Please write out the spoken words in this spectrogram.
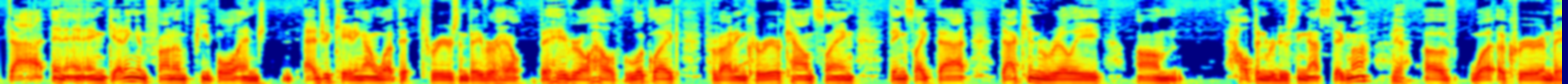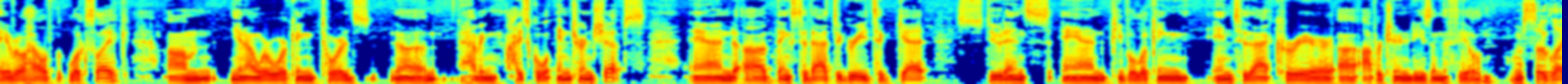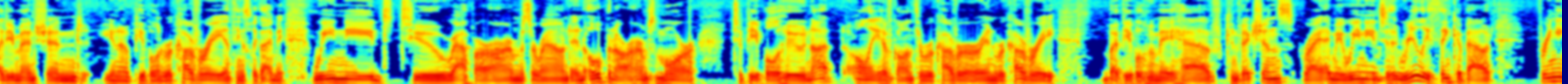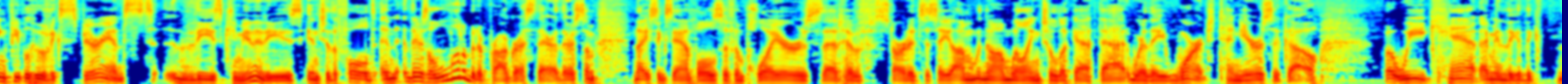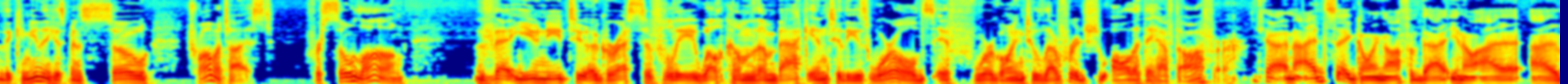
that and, and, and, getting in front of people and educating on what careers in behavioral health, behavioral health look like, providing career counseling, things like that, that can really um, help in reducing that stigma yeah. of what a career in behavioral health looks like. Um, you know, we're working towards uh, having high school internships and uh, things to that degree to get students and people looking into that career uh, opportunities in the field. I'm so glad you mentioned, you know, people in recovery and things like that. I mean, we need to wrap our arms around and open our arms more to people who not only have gone through recovery or in recovery, but people who may have convictions, right? I mean, we need to really think about bringing people who have experienced these communities into the fold. And there's a little bit of progress there. There's some nice examples of employers that have started to say, I'm, no, I'm willing to look at that where they weren't 10 years ago. But we can't, I mean, the, the, the community has been so traumatized for so long that you need to aggressively welcome them back into these worlds if we're going to leverage all that they have to offer. Yeah, and I'd say going off of that, you know, I I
